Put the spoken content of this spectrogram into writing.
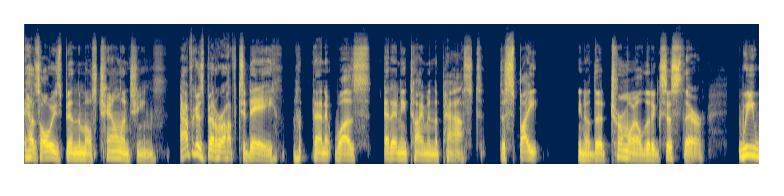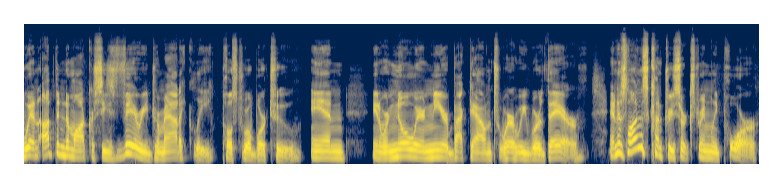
has always been the most challenging. Africa is better off today than it was at any time in the past, despite, you know, the turmoil that exists there. We went up in democracies very dramatically post World War II. And you know, we're nowhere near back down to where we were there. And as long as countries are extremely poor,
